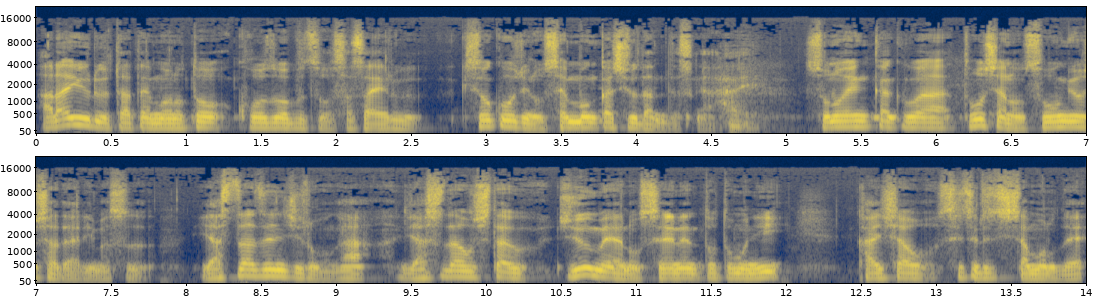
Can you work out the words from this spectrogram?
あらゆる建物と構造物を支える基礎工事の専門家集団ですが、はい、その遠隔は当社の創業者であります安田善次郎が安田を慕う10名の青年とともに会社を設立したもので、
